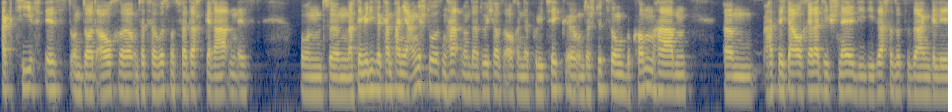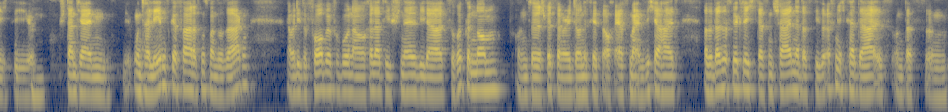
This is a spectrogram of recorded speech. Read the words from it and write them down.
aktiv ist und dort auch äh, unter Terrorismusverdacht geraten ist. Und ähm, nachdem wir diese Kampagne angestoßen hatten und da durchaus auch in der Politik äh, Unterstützung bekommen haben, ähm, hat sich da auch relativ schnell die, die Sache sozusagen gelegt. Sie mhm. stand ja in, unter Lebensgefahr, das muss man so sagen. Aber diese Vorwürfe wurden auch relativ schnell wieder zurückgenommen und äh, Schwester Mary John ist jetzt auch erstmal in Sicherheit. Also das ist wirklich das Entscheidende, dass diese Öffentlichkeit da ist und dass ähm,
